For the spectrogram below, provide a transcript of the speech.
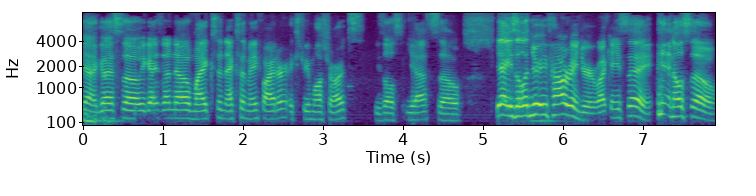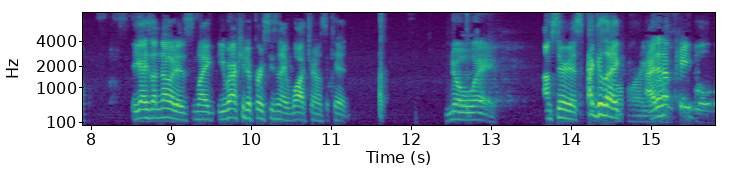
Yeah, guys. So you guys don't know, Mike's an XMA fighter, Extreme Martial Arts. He's also yeah. So yeah, he's a legendary Power Ranger. What can you say? and also, you guys don't know this, Mike. You were actually the first season I watched when I was a kid. No way. I'm serious. I Because like Oh I didn't have cable.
